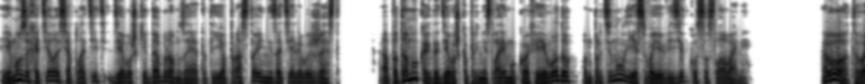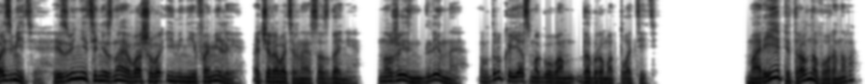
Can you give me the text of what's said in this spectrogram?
Ему захотелось оплатить девушке добром за этот ее простой и незатейливый жест. А потому, когда девушка принесла ему кофе и воду, он протянул ей свою визитку со словами. «Вот, возьмите. Извините, не знаю вашего имени и фамилии, очаровательное создание. Но жизнь длинная, вдруг и я смогу вам добром отплатить». «Мария Петровна Воронова», —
